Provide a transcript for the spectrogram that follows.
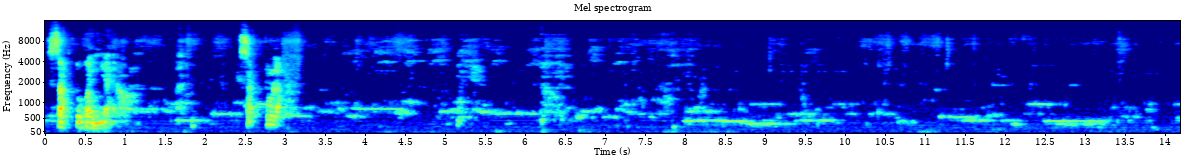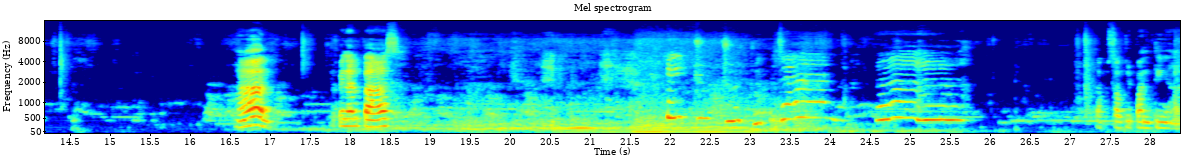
Sakto kanya. Sakto lang. Ah, pinalpas. Tapos ako ipanti nga,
